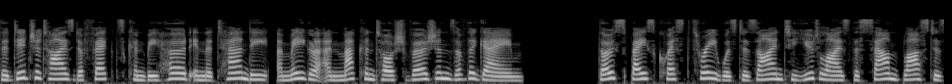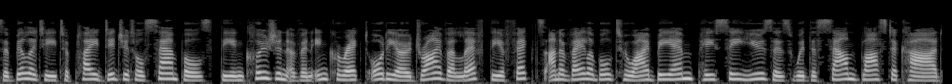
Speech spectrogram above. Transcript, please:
the digitized effects can be heard in the Tandy, Amiga and Macintosh versions of the game. Though Space Quest III was designed to utilize the Sound Blaster's ability to play digital samples, the inclusion of an incorrect audio driver left the effects unavailable to IBM PC users with the Sound Blaster card.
